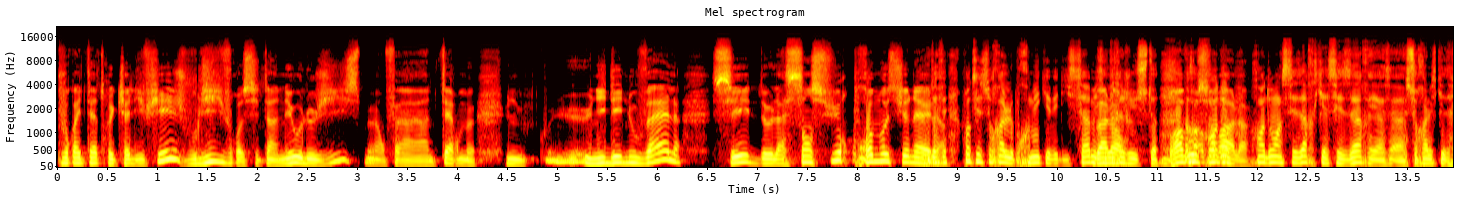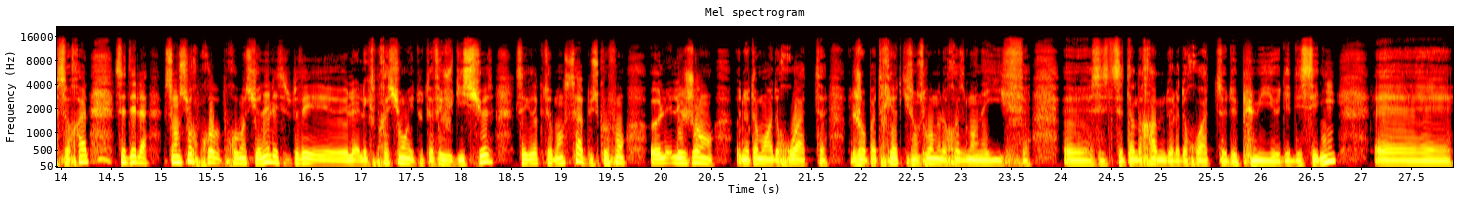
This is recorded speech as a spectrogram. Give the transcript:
pourrait être qualifié, je vous livre, c'est un néologisme, enfin un terme, une, une idée nouvelle, c'est de la censure promotionnelle. Je crois que c'est Soral le premier qui avait dit ça, mais bah c'est très juste. Bravo Soral. Rendons, à César ce qui à César et à, Soral ce qui est à Soral. C'était la censure promotionnelle et c'est tout à fait euh, l'expression est tout à fait judicieuse. C'est exactement ça, puisqu'au fond, euh, les gens, notamment à droite, les gens patriotes qui sont souvent malheureusement naïfs, euh, c'est un drame de la droite depuis des décennies. eh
